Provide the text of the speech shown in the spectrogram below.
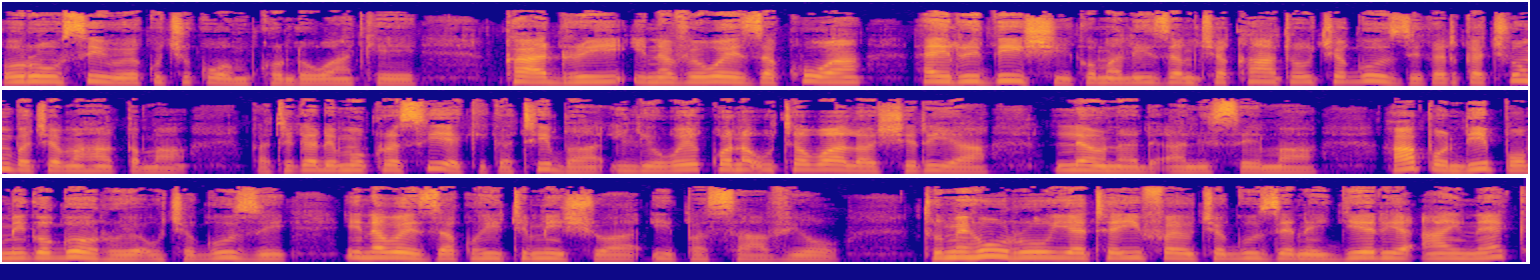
uruhusiwe kuchukua mkondo wake. Kadri inavyoweza kuwa hairidhishi kumaliza mchakato wa uchaguzi katika chumba cha mahakama katika demokrasia ya kikatiba iliyowekwa na utawala wa sheria, Leonard alisema. Hapo ndipo migogoro ya uchaguzi inaweza kuhitimishwa ipasavyo. Tume huru ya taifa ya uchaguzi ya Nigeria, INEC,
